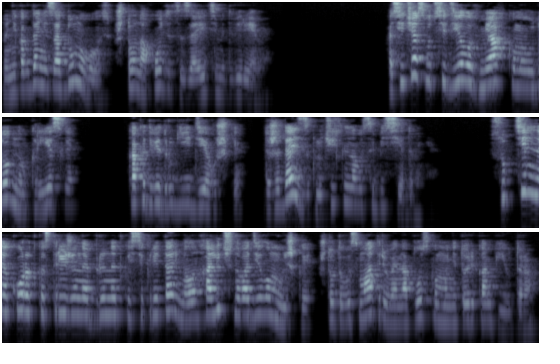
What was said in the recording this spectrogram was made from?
но никогда не задумывалась, что находится за этими дверями. А сейчас вот сидела в мягком и удобном кресле, как и две другие девушки, дожидаясь заключительного собеседования. Субтильная, коротко стриженная брюнетка-секретарь меланхолично водила мышкой, что-то высматривая на плоском мониторе компьютера.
